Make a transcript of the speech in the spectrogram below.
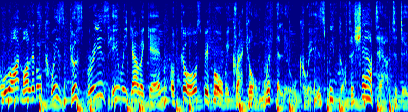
All right, my little quiz gooseberries, here we go again. Of course, before we crack on with the little quiz, we've got a shout out to do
